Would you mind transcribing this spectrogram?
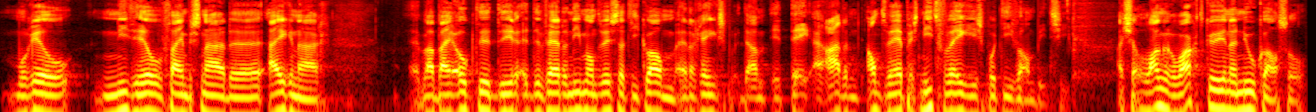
moreel niet heel fijn besnaarde eigenaar. Eh, waarbij ook de, de, de, verder niemand wist dat hij kwam. En er ging, dan, Adem, Antwerpen is niet vanwege je sportieve ambitie. Als je langer wacht, kun je naar Newcastle.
